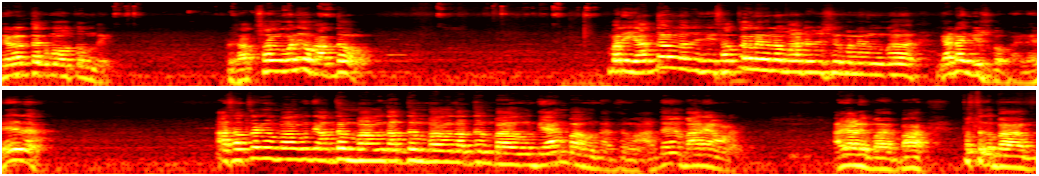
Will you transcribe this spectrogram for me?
నిరర్థకం అవుతుంది ఇప్పుడు సత్సంగం అని ఒక అర్థం. మరి ఈ అద్దంలో చూసి సత్సంగంలో మాట చూసి మనం గడ్డం తీసుకోకండి నేనా ఆ సత్సంగం బాగుంది అర్థం బాగుంది అర్థం బాగుంది అర్థం బాగుంది ఏం బాగుంది అర్థం అర్థమే బాగానే ఉండదు అదే బా- బా పుస్తక బా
